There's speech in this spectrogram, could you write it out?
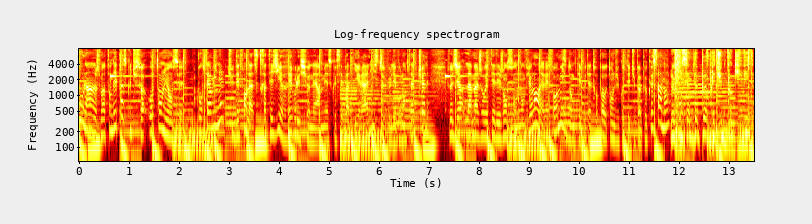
cool, hein. Je m'attendais pas à ce que tu sois autant nuancé. Pour terminer, tu défends la stratégie révolutionnaire, mais est-ce que c'est pas irréaliste vu les volontés actuelles? Je veux dire, la majorité des gens sont non violents et réformistes, donc t'es peut-être pas autant du côté du peuple que ça, non? Le concept de peuple est une coquille vide,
